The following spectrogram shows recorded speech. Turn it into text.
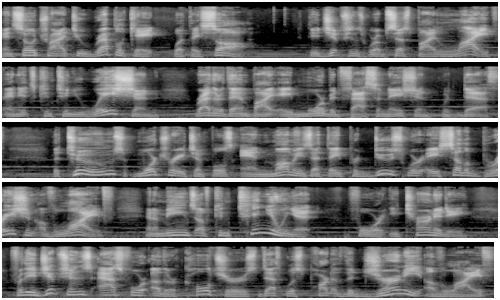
and so tried to replicate what they saw. The Egyptians were obsessed by life and its continuation rather than by a morbid fascination with death. The tombs, mortuary temples, and mummies that they produced were a celebration of life and a means of continuing it for eternity. For the Egyptians, as for other cultures, death was part of the journey of life,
